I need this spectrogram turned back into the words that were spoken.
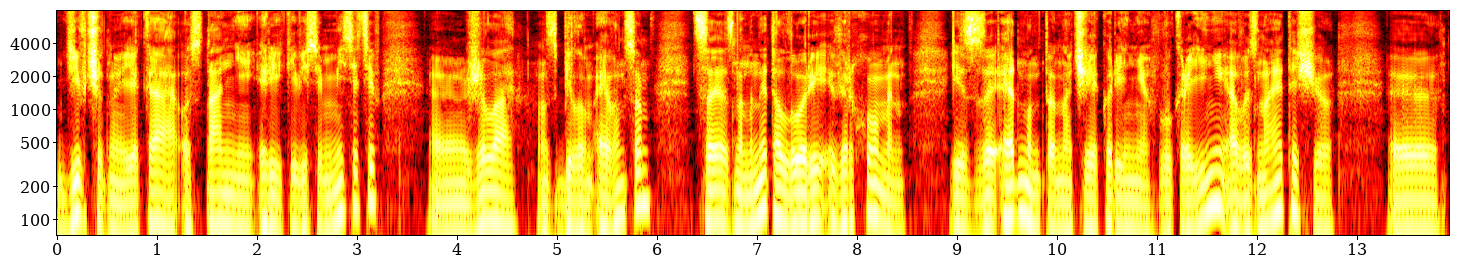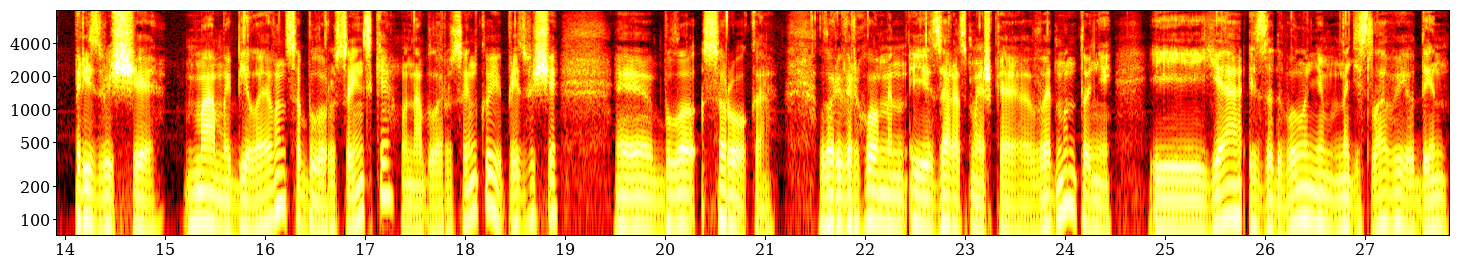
дівчиною, яка останні рік і вісім місяців е, жила з Білом Евансом. Це знаменита Лорі Верхомен із Едмонтона, чиє коріння в Україні. А ви знаєте, що прізвище мами Біла Еванса було русинське, вона була русинкою, і прізвище е, було Сорока. Лорі Вергомен і зараз мешкає в Едмонтоні, і я із задоволенням надіслав їй один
